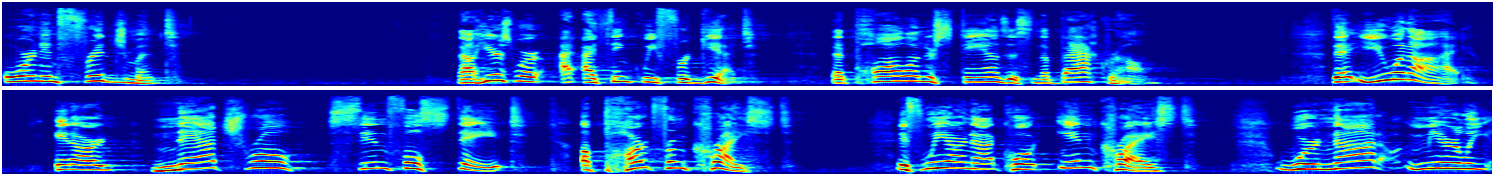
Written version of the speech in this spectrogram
or an infringement. Now, here's where I, think we forget that Paul understands this in the background. That you and I, in our natural sinful state, apart from Christ, if we are not, quote, in Christ, we're not merely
